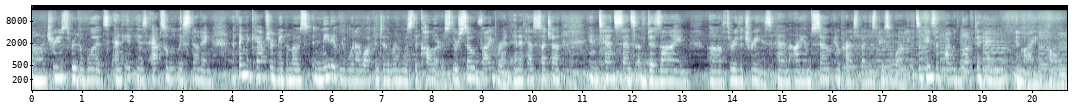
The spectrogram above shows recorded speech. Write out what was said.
uh, Trees Through the Woods, and it is absolutely stunning. The thing that captured me the most immediately when I walked into the room was the colors. They're so vibrant, and it has such a intense sense of design uh, through the trees, and I am so impressed by this piece of work. It's a piece that I would love to hang in my home.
